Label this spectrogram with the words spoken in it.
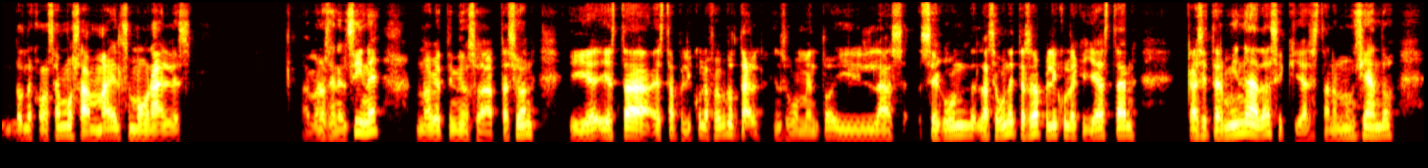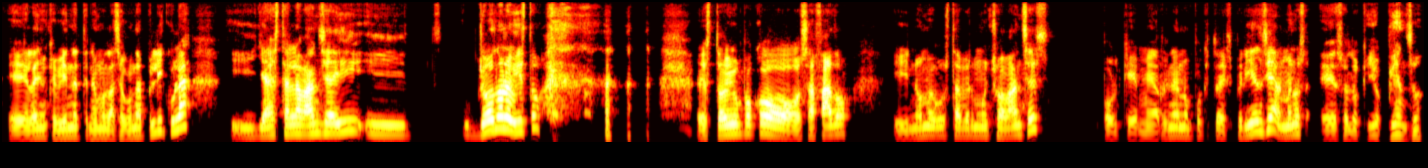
donde conocemos a Miles Morales, al menos en el cine, no había tenido su adaptación y, esta, esta película fue brutal en su momento y las la segunda y tercera película que ya están casi terminadas y que ya se están anunciando, eh, el año que viene tenemos la segunda película y ya está el avance ahí y yo no lo he visto, estoy un poco zafado y no me gusta ver mucho avances porque me arruinan un poquito de experiencia, al menos eso es lo que yo pienso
